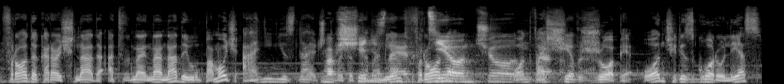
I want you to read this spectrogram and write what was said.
Фродо, короче, надо, от- на- на- надо ему помочь, а они не знают, что Вообще в этот момент знают, Фродо, он, чё, он да. вообще в жопе. Он через гору лез,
